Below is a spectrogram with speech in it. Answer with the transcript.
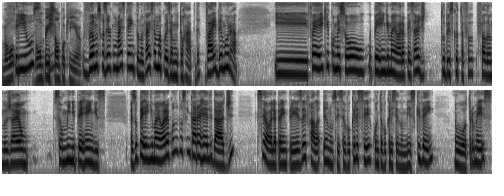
Vamos, frios. vamos pensar um pouquinho. vamos fazer com mais tempo, não vai ser uma coisa muito rápida, vai demorar. E foi aí que começou o, perrengue maior, apesar de tudo isso que eu tô fal- falando já é um, são mini perrengues, mas o perrengue maior é quando você encara a realidade, que você olha para a empresa e fala, eu não sei se eu vou crescer, quanto eu vou crescer no mês que vem, no outro mês.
